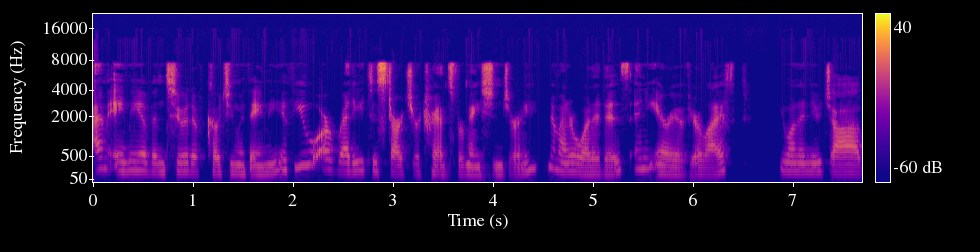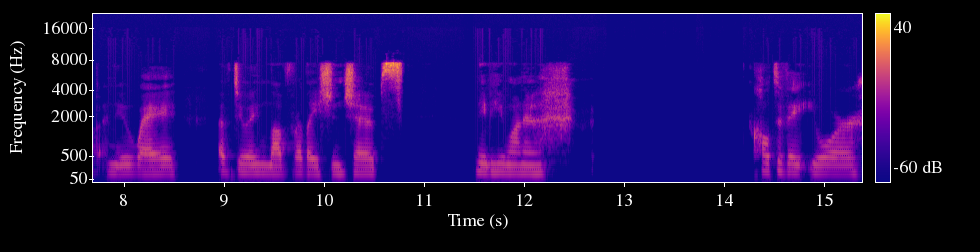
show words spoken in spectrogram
I'm Amy of Intuitive Coaching with Amy. If you are ready to start your transformation journey, no matter what it is, any area of your life, you want a new job, a new way of doing love relationships, maybe you want to cultivate your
